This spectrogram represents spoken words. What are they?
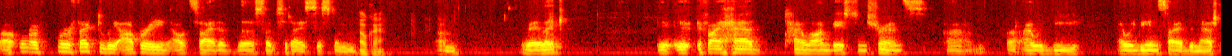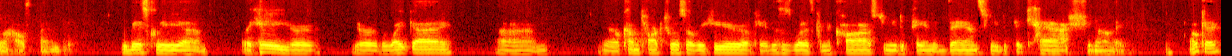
uh, we're, we're effectively operating outside of the subsidized system. Okay um, right? Like, if I had Taiwan-based insurance, um, I would be I would be inside the national health plan. We're basically um, like, hey, you're you're the white guy. Um, you know, come talk to us over here. Okay, this is what it's going to cost. You need to pay in advance. You need to pay cash. You know, like, okay.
